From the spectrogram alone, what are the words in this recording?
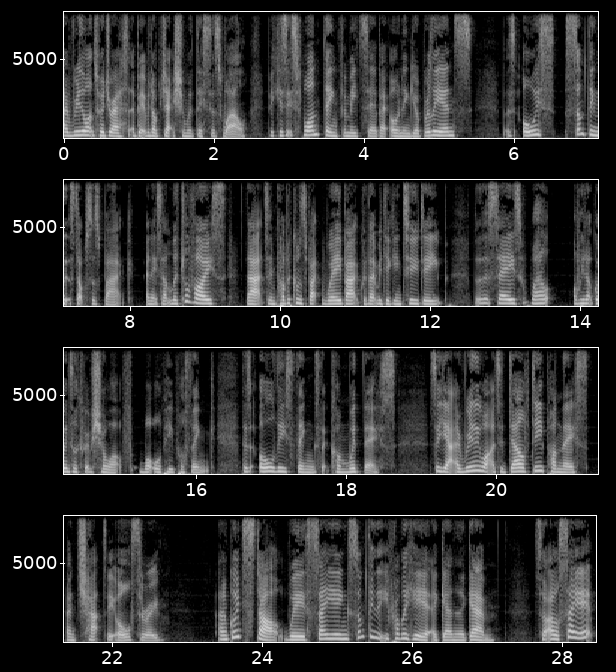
I really want to address a bit of an objection with this as well, because it's one thing for me to say about owning your brilliance, there's always something that stops us back, and it's that little voice that, and probably comes back way back without me digging too deep, but that says, well, are we not going to look a bit of show off? What will people think? There's all these things that come with this. So, yeah, I really wanted to delve deep on this and chat it all through. And I'm going to start with saying something that you probably hear again and again. So, I will say it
